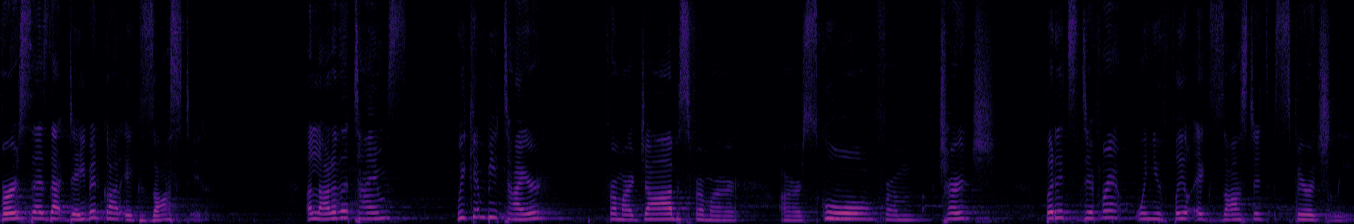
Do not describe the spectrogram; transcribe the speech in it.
verse says that David got exhausted. A lot of the times, we can be tired from our jobs, from our, our school, from church, but it's different when you feel exhausted spiritually.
